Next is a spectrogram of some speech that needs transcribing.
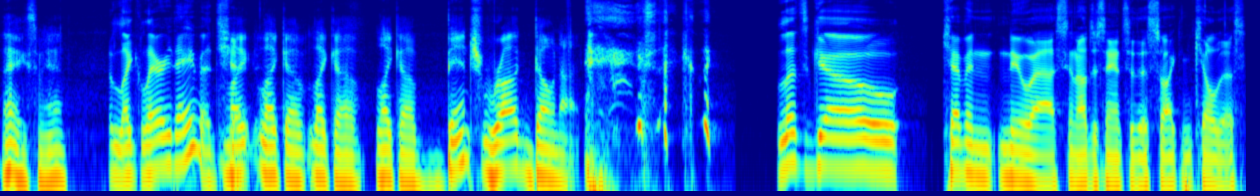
Thanks, man. Like Larry David. Shit. Like like a like a like a bench rug donut. exactly. Let's go. Kevin New asks, and I'll just answer this so I can kill this.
